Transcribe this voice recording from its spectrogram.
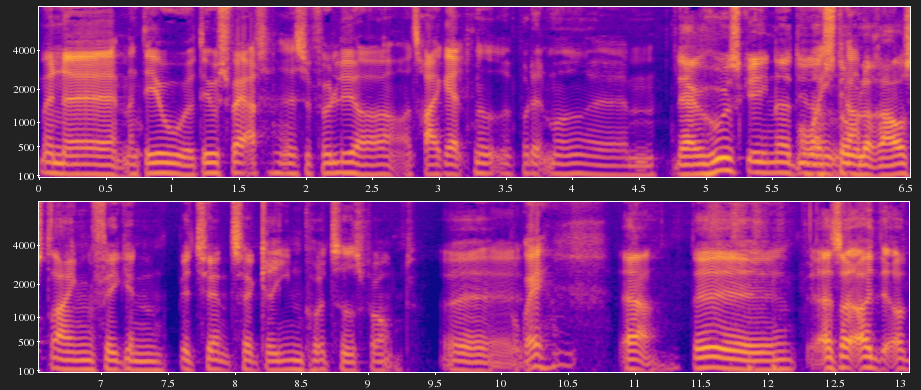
men, øh, men det, er jo, det er jo svært øh, selvfølgelig at, at trække alt ned på den måde. Øh, jeg kan huske, en af de der stole ravstrengen fik en betjent til at grine på et tidspunkt. Øh, okay. Ja, det, altså, og, og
